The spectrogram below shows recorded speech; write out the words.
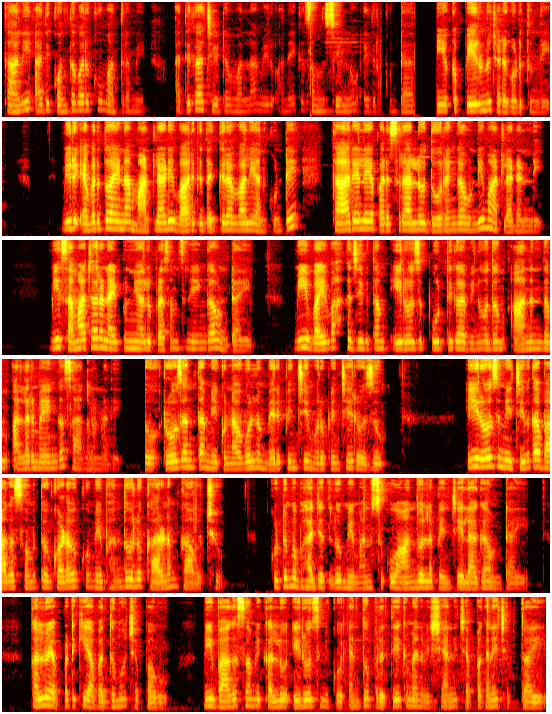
కానీ అది కొంతవరకు మాత్రమే. అతిగా చేయటం వల్ల మీరు అనేక సమస్యలను ఎదుర్కొంటారు. మీ యొక్క పేరును చెడగొడుతుంది. మీరు ఎవరితో అయినా మాట్లాడి వారికి దగ్గర అవ్వాలి అనుకుంటే కార్యాలయ పరిసరాల్లో దూరంగా ఉండి మాట్లాడండి. మీ సమాచార నైపుణ్యాలు ప్రశంసనీయంగా ఉంటాయి. మీ వైవాహిక జీవితం ఈరోజు పూర్తిగా వినోదం ఆనందం అల్లరిమయంగా సాగనున్నది. రోజంతా మీకు నవ్వులను మెరిపించి మురిపించే రోజు. ఈ రోజు మీ జీవిత భాగస్వామితో గొడవకు మీ బంధువులు కారణం కావచ్చు. కుటుంబ బాధ్యతలు మీ మనసుకు ఆందోళన పెంచేలాగా ఉంటాయి. కళ్ళు ఎప్పటికీ అబద్ధమో చెప్పవు. మీ భాగస్వామి కళ్ళు ఈరోజు మీకు ఎంతో ప్రత్యేకమైన విషయాన్ని చెప్పకనే చెబుతాయి.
